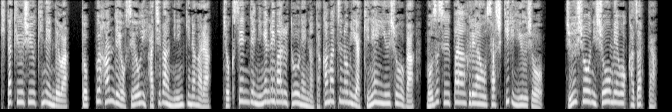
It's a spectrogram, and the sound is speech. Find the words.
北九州記念ではトップハンデを背負い8番人気ながら、直線で逃げ粘る当年の高松宮記念優勝馬、モズスーパーフレアを差し切り優勝。重賞2勝目を飾った。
